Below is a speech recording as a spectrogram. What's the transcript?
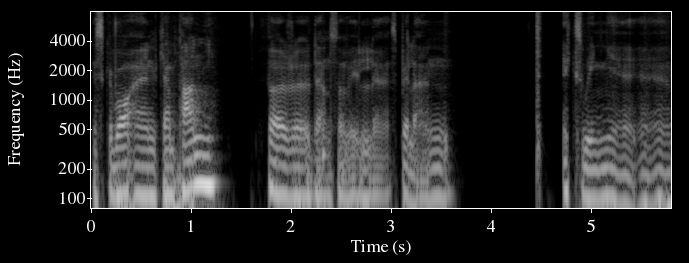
Det ska vara en kampanj för eh, den som vill eh, spela en X-Wing eh,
